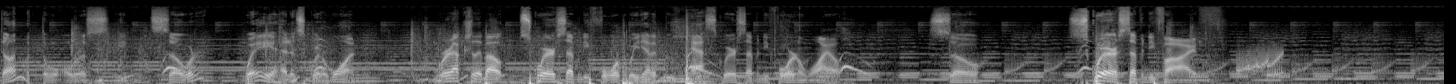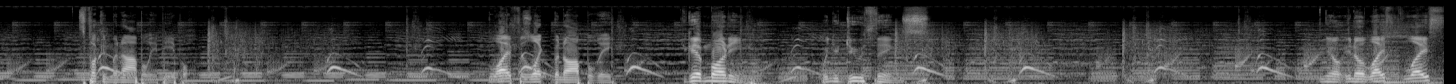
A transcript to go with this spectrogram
done with the walrus. So we're way ahead of square one. We're actually about square 74, but we haven't moved past square 74 in a while. So, square 75. It's fucking Monopoly, people. Life is like Monopoly. You get money when you do things. You know, you know, life, life,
